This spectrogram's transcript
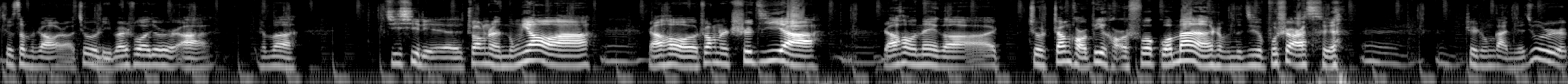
就这么着，然后就是里边说就是啊什么。机器里装着农药啊，嗯，然后装着吃鸡啊，嗯，然后那个就是张口闭口说国漫啊什么的，就不是二次元。嗯嗯，这种感觉就是，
